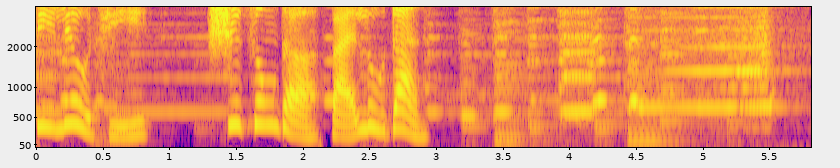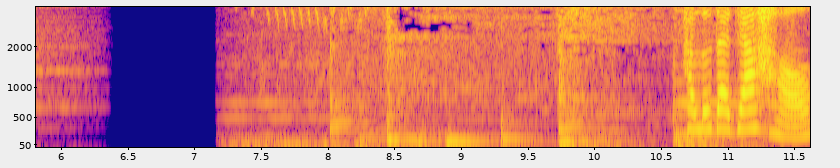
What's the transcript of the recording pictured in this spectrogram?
第六集：失踪的白鹿蛋。Hello，大家好，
